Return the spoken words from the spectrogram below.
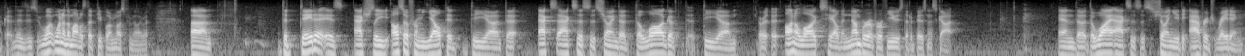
Okay, this is one, of the models that people are most familiar with. Um, the data is actually also from Yelp. It, the, uh, the x-axis is showing the, the log of the, the um, or uh, on a log scale, the number of reviews that a business got. And the, the y-axis is showing you the average rating,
